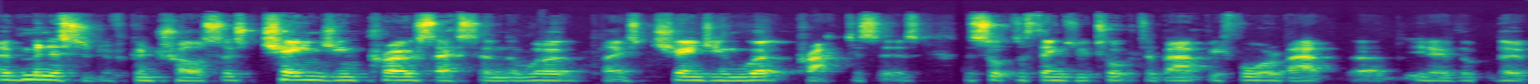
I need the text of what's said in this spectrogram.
administrative control, so it's changing process in the workplace, changing work practices, the sorts of things we talked about before about uh, you know the, the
